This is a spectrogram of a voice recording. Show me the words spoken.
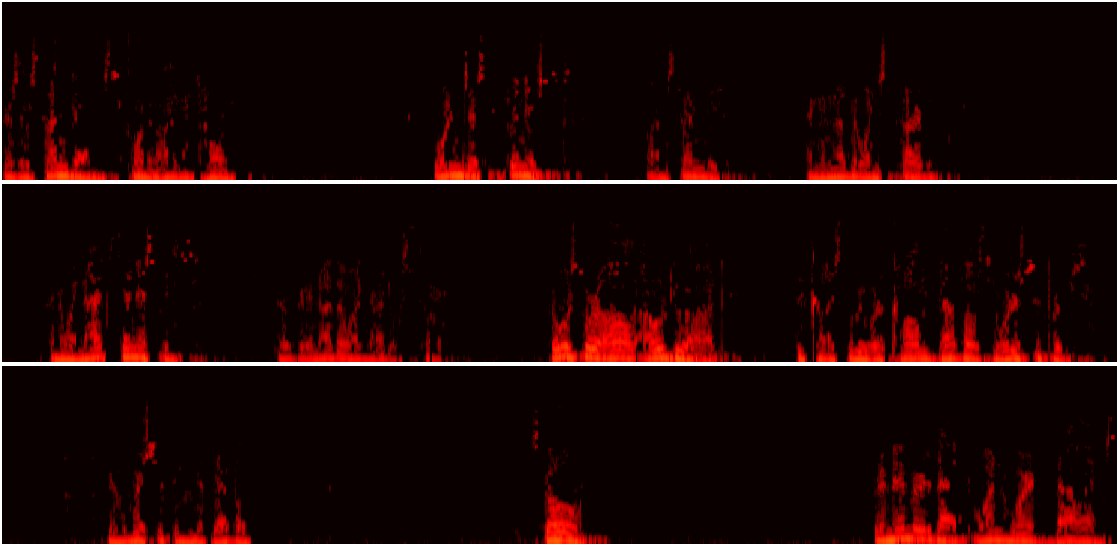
there's a Sundance going on at home. One just finished on Sunday, and another one started. And when that finishes, there'll be another one that'll start. Those were all outlawed because we were called devil's worshippers. You're worshiping the devil. So, remember that one word balance.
